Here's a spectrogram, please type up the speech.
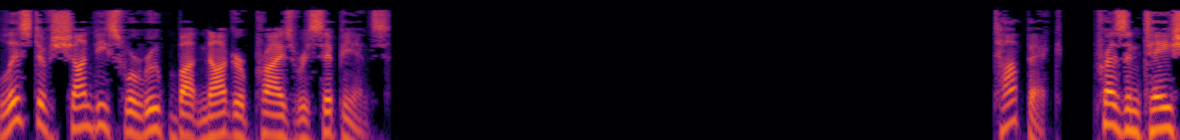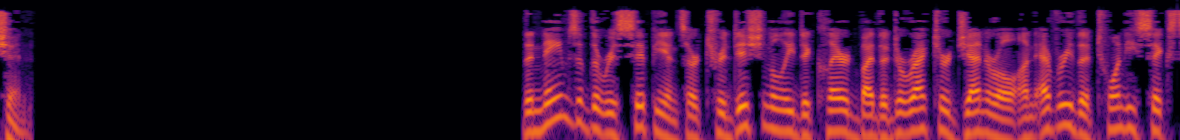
List of Shanti Swarup Bhatnagar Prize recipients Presentation The names of the recipients are traditionally declared by the Director General on every 26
